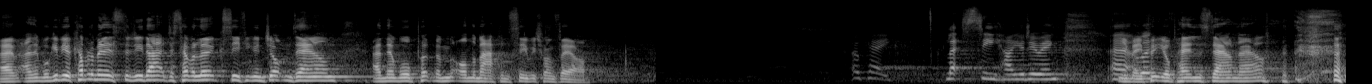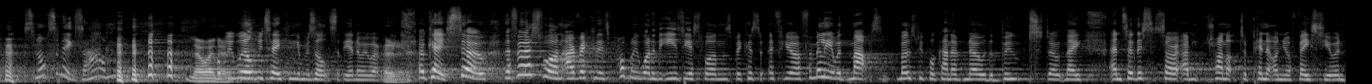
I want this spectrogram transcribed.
um, and then we'll give you a couple of minutes to do that. Just have a look, see if you can jot them down, and then we'll put them on the map and see which ones they are. Okay, let's see how you're doing. Uh, you may put your pens down now. It's not an exam. no, I know. But we will be taking in results at the end, and we won't really. Okay, so the first one I reckon is probably one of the easiest ones because if you're familiar with maps, most people kind of know the boot, don't they? And so this, sorry, I'm trying not to pin it on your face, Ewan,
